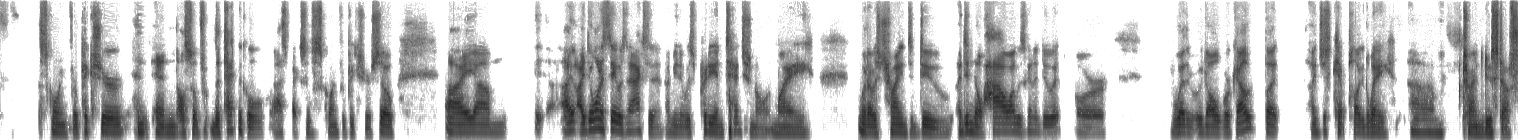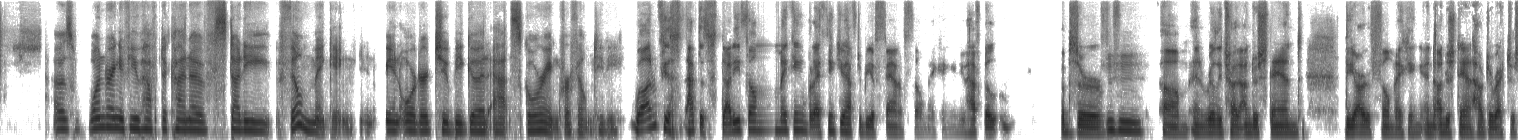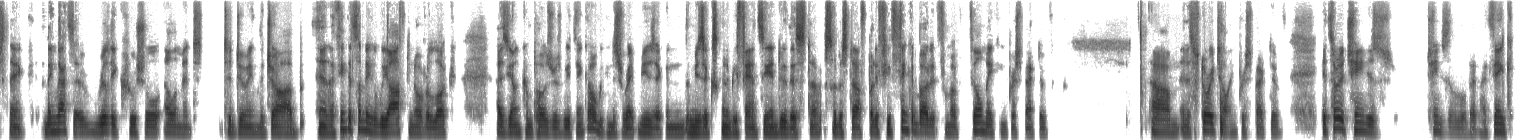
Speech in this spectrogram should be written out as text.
scoring for picture and, and also the technical aspects of scoring for picture. So I um, I, I, don't want to say it was an accident. I mean, it was pretty intentional. My what I was trying to do. I didn't know how I was going to do it or whether it would all work out, but I just kept plugging away, um, trying to do stuff. I was wondering if you have to kind of study filmmaking in, in order to be good at scoring for film TV. Well, I don't know if you have to study filmmaking, but I think you have to be a fan of filmmaking and you have to observe mm-hmm. um, and really try to understand the art of filmmaking and understand how directors think. I think that's a really crucial element to doing the job. And I think it's something that we often overlook as young composers. We think, oh, we can just write music and the music's going to be fancy and do this stuff, sort of stuff. But if you think about it from a filmmaking perspective um, and a storytelling perspective, it sort of changes changes a little bit. I think,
